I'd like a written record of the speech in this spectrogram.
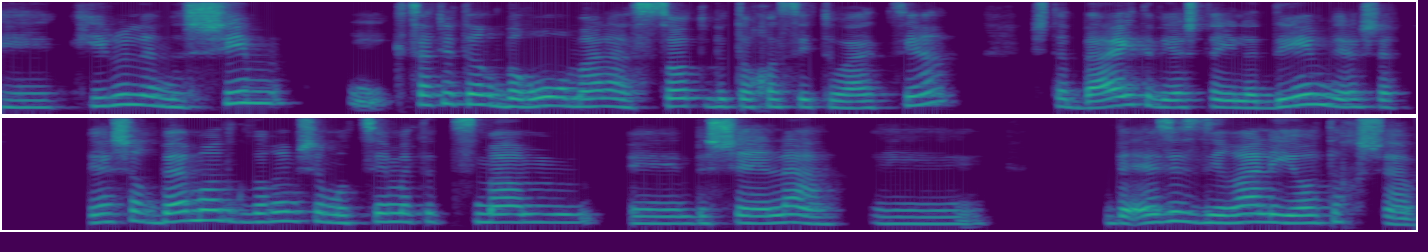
אה, כאילו לנשים קצת יותר ברור מה לעשות בתוך הסיטואציה. יש את הבית ויש את הילדים ויש, ויש הרבה מאוד גברים שמוצאים את עצמם אה, בשאלה, באיזה זירה להיות עכשיו.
